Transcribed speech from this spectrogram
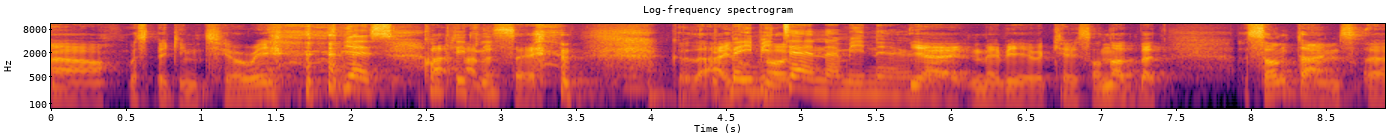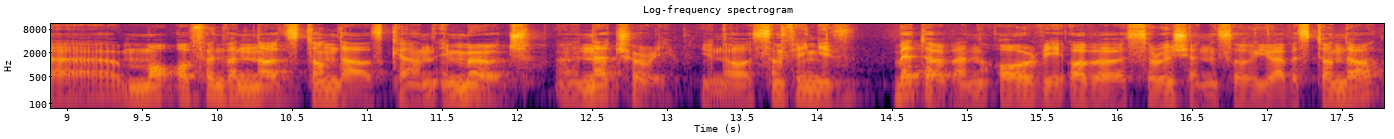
uh, we're speaking theory. yes, completely. I, I must say, because I maybe ten. I mean, uh, yeah, it may be the case or not, but sometimes, uh, more often than not, standards can emerge uh, naturally. You know, something is better than all the other solutions. So you have a standard.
